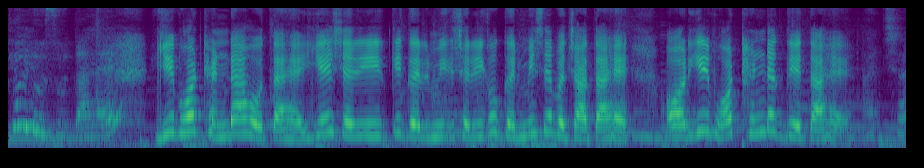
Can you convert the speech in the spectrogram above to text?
क्यों यूज़ होता है? ये बहुत ठंडा होता है। ये शरीर की गर्मी शरीर को गर्मी से बचाता है और ये बहुत ठंडक देता है। अच्छा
